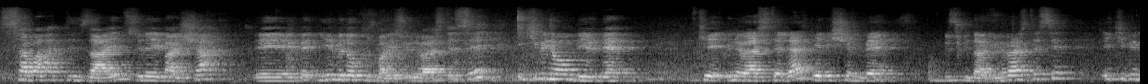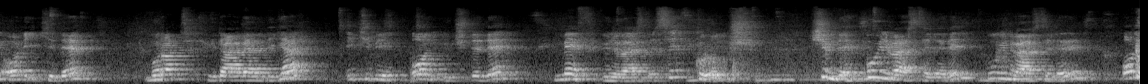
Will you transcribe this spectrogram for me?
Sabahattin Zahid, Süleyman Şah e, ve 29 Mayıs Üniversitesi, 2011'deki üniversiteler Gelişim ve Üsküdar Üniversitesi, 2012'de Murat Hüdavendigar, 2013'te de MEF Üniversitesi kurulmuş. Şimdi bu üniversitelerin, bu üniversitelerin 16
